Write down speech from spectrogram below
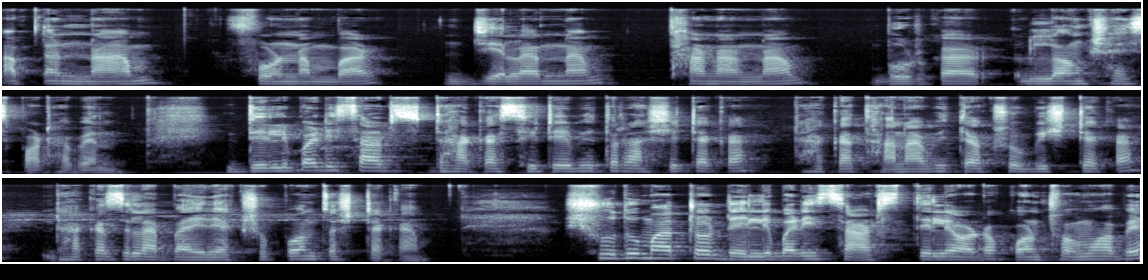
আপনার নাম ফোন নাম্বার জেলার নাম, থানার নাম বোরকার লং সাইজ পাঠাবেন। ডেলিভারি চার্জ ঢাকা সিটির ভেতর আশি টাকা, ঢাকা থানার ভিতর একশো বিশ টাকা, ঢাকা জেলার বাইরে একশো পঞ্চাশ টাকা। শুধুমাত্র ডেলিভারি চার্জ দিলে অর্ডার কনফার্ম হবে,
